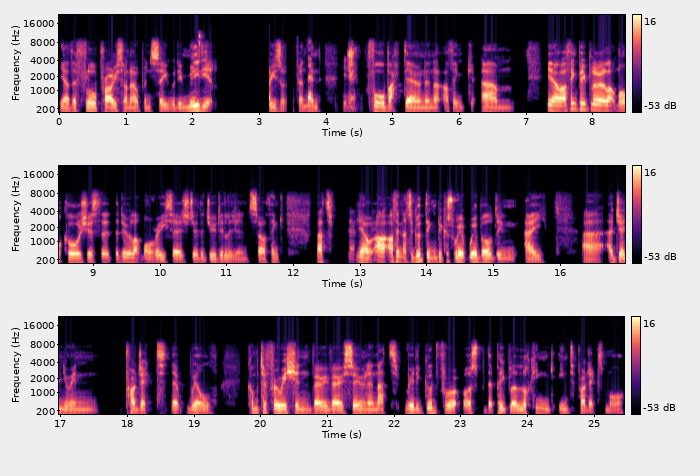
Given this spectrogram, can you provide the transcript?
you know, the floor price on OpenSea would immediately rise up and then yeah. fall back down. And I think, um, you know, I think people are a lot more cautious. They, they do a lot more research, do the due diligence. So I think that's, Definitely. you know, I, I, think that's a good thing because we're we're building a uh, a genuine project that will come to fruition very very soon and that's really good for us that people are looking into projects more.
